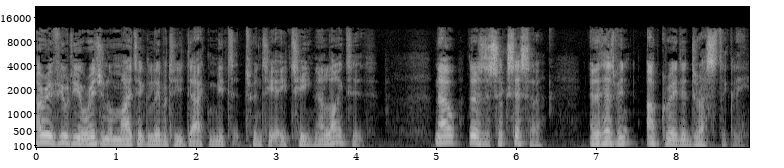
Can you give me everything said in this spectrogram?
I reviewed the original Mytek Liberty DAC mid-2018 and liked it. Now there is a successor and it has been upgraded drastically.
